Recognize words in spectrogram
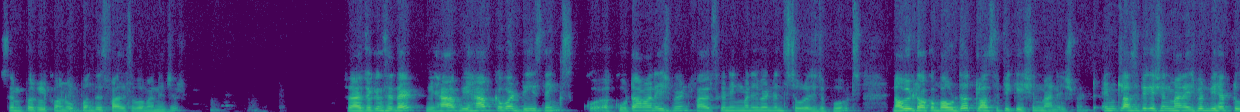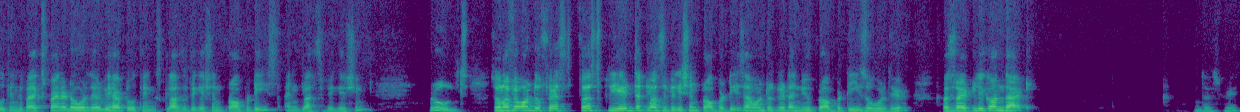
simple click on open this File Server Manager. So as you can see that we have we have covered these things, uh, quota management, file screening management, and storage reports. Now we'll talk about the classification management. In classification management, we have two things. If I expand it over there, we have two things, classification properties and classification rules. So now if I want to first, first create the classification properties, I want to create a new properties over there. Let's right click on that just wait.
